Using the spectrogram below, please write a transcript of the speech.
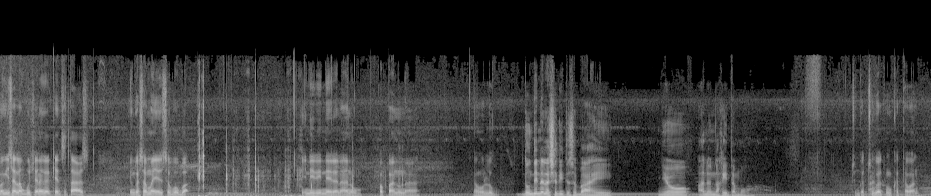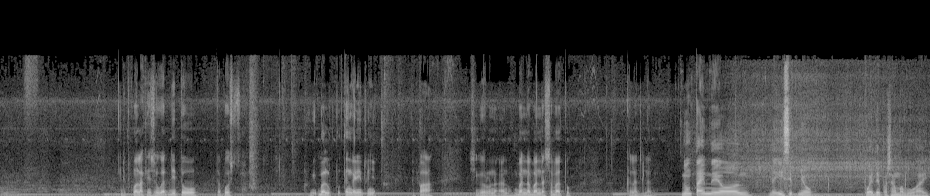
Mag-isa lang po siya nag-akyat sa taas. Yung kasama niya sa baba. Hindi rin nila na ano, paano na nahulog. Nung dinala siya dito sa bahay nyo, ano nakita mo? Sugat-sugat ng katawan. Dito malaking sugat dito. Tapos, baluktot ng ganito niya. Pa, siguro na ano, banda-banda sa bato. Kalaglag. Nung time na yon, naisip nyo, pwede pa siyang mabuhay.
